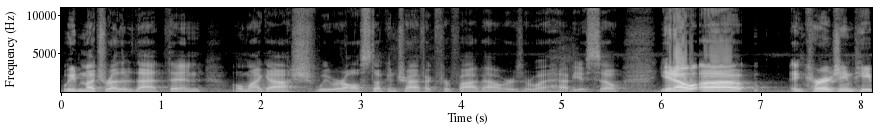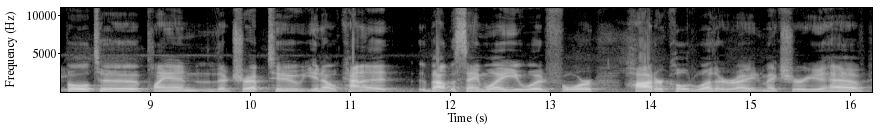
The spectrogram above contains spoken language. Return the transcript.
We'd much rather that than. Oh my gosh, we were all stuck in traffic for five hours or what have you. So, you know, uh, encouraging people to plan their trip too, you know, kind of about the same way you would for hot or cold weather, right? Make sure you have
